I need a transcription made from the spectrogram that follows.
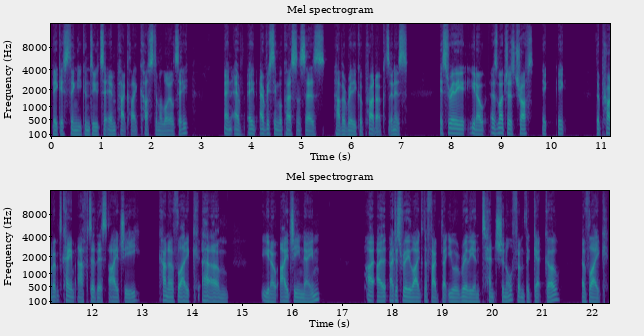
biggest thing you can do to impact like customer loyalty? And every, every single person says have a really good product, and it's it's really you know as much as trust it, it the product came after this IG kind of like um, you know IG name. I, I, I just really like the fact that you were really intentional from the get go of like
